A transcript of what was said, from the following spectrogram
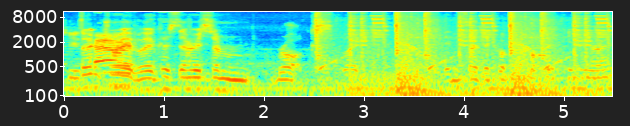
She's Don't try it because there is some rocks like inside the cock- cockpit. Can you right?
